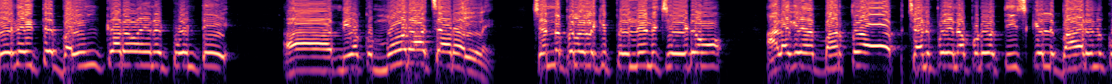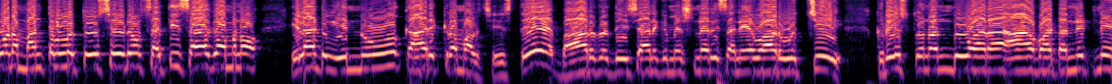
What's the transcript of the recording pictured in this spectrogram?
ఏదైతే భయంకరమైనటువంటి మీ యొక్క మూఢాచారాలని చిన్నపిల్లలకి పెళ్ళిళ్ళు చేయడం అలాగే భర్త చనిపోయినప్పుడు తీసుకెళ్ళి భార్యను కూడా మంటల్లో తోసేయడం సతీ సాగమనం ఇలాంటివి ఎన్నో కార్యక్రమాలు చేస్తే భారతదేశానికి మిషనరీస్ అనేవారు వచ్చి క్రీస్తునందు వారు ఆ వాటన్నిటిని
